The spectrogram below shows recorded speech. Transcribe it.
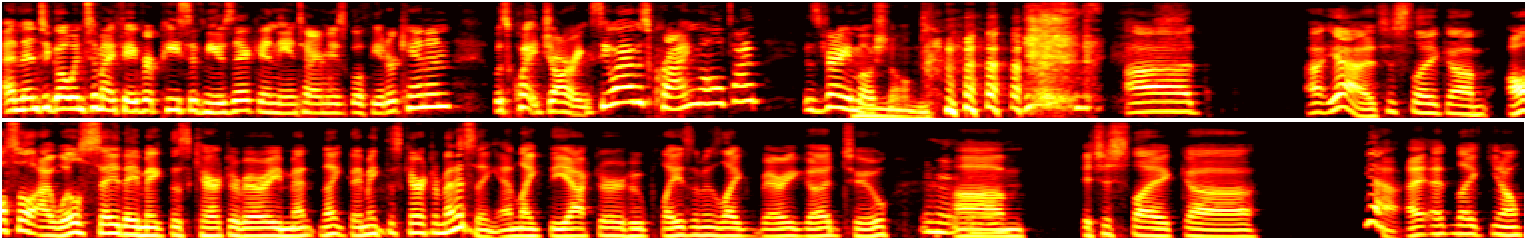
And then to go into my favorite piece of music in the entire musical theater canon was quite jarring. See why I was crying the whole time? It was very emotional. Mm. uh, uh, yeah, it's just like um also I will say they make this character very men- like they make this character menacing and like the actor who plays him is like very good too. Mhm, mhm. Um it's just like uh yeah, I, I like you know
